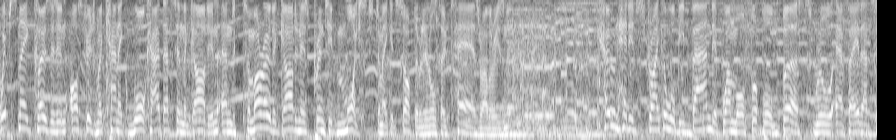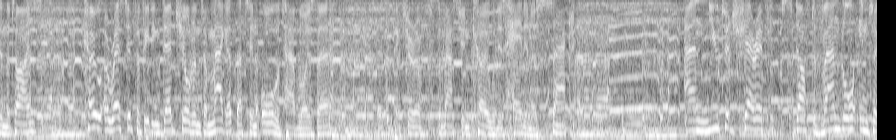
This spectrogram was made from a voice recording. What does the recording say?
Whipsnade closes in ostrich mechanic walkout. That's in The Guardian. And tomorrow, The Guardian is printed moist to make it softer, but it also tears rather easily. Cone-headed striker will be banned if one more football bursts, rule FA. That's in the Times. Co arrested for feeding dead children to maggot. That's in all the tabloids there. There's a picture of Sebastian Coe with his head in a sack. And neutered sheriff stuffed vandal into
